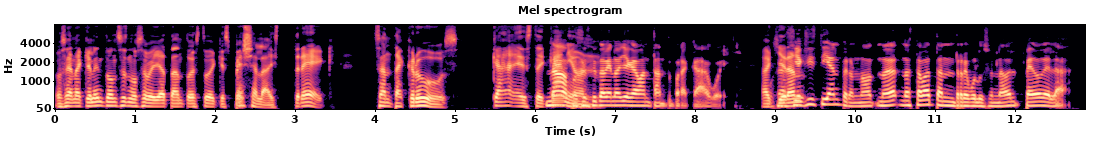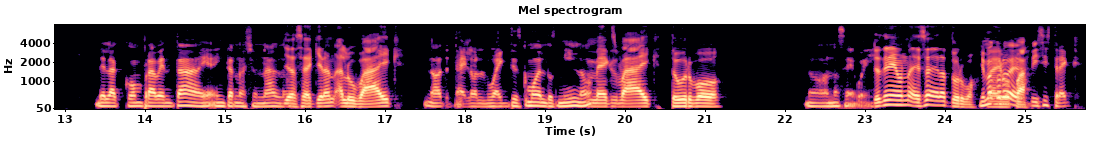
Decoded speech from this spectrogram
O sea, en aquel entonces no se veía tanto esto de que Specialized, Trek, Santa Cruz, Ca- este, No, Canyon. pues es que todavía no llegaban tanto para acá, güey. Aquí o sea, eran. sí existían, pero no, no, no estaba tan revolucionado el pedo de la, de la compra-venta eh, internacional, ¿no? Ya sea, aquí eran Alubike, No, White es como del 2000, ¿no? Mexbike, Turbo. No, no sé, güey. Yo, Yo tenía una. Esa era Turbo. me la de acuerdo de. Bicis Trek.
